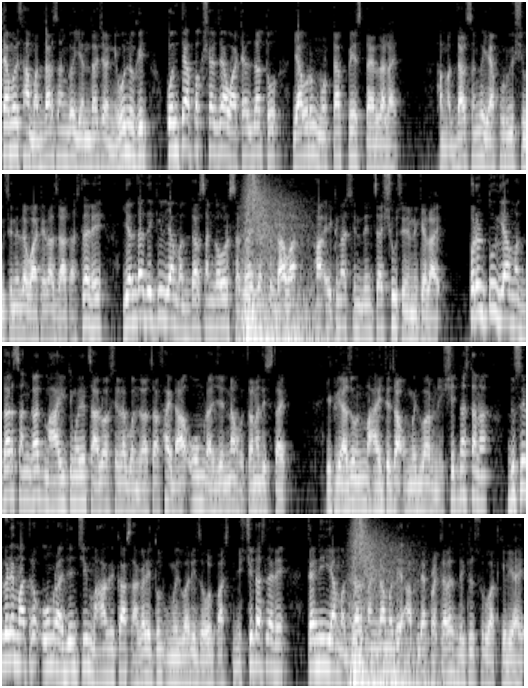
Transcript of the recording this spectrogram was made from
त्यामुळेच हा मतदारसंघ यंदाच्या निवडणुकीत कोणत्या पक्षाच्या वाट्याला जातो यावरून मोठा पेच तयार झाला आहे. हा मतदारसंघ यापूर्वी शिवसेनेच्या वाटेला जात असल्याने यंदा देखील या मतदारसंघावर सगळ्यात जास्त दावा हा एकनाथ शिंदेंच्या शिवसेनेने केला आहे. परंतु या मतदारसंघात महायुतीमध्ये चालू असलेल्या गोंधळाचा फायदा ओमराजेंना होताना दिसत आहे. इकडे अजून महायुतीचा उमेदवार निश्चित नसताना दुसरीकडे मात्र ओमराजेंची महाविकास आघाडीतून उमेदवारी जवळपास निश्चित असल्याने त्यांनी या मतदारसंघामध्ये आपल्या प्रचारास देखील सुरुवात केली आहे.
